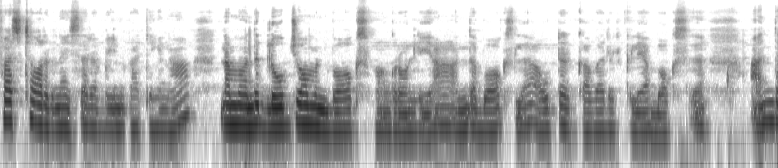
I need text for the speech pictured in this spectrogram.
First organiser அப்படின்னு பார்த்தீங்கன்னா நம்ம வந்து குலோப் ஜாமுன் பாக்ஸ் வாங்குகிறோம் இல்லையா? அந்த பாக்ஸில் அவுட்டர் கவர் இருக்கு இல்லையா பாக்ஸு அந்த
